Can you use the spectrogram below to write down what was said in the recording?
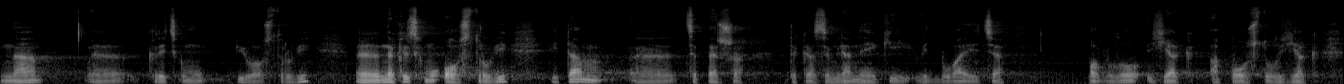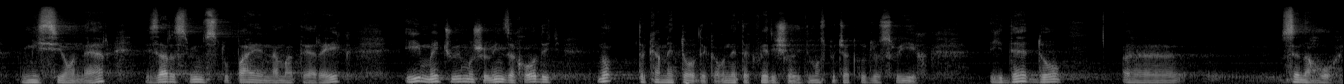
на е, Критському півострові, е, на Критському острові, і там е, це перша така земля, на якій відбувається Павло як апостол, як місіонер. І зараз він вступає на материк, і ми чуємо, що він заходить. Ну, така методика, вони так вирішили. Йдемо спочатку для своїх. Йде до е, синагоги,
